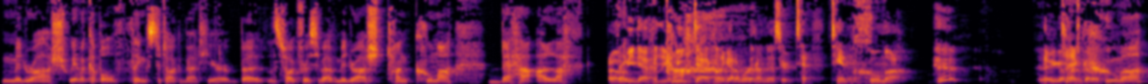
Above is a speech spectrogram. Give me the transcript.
midrash. We have a couple things to talk about here, but let's talk first about midrash Tankuma Beha Allah. Oh, we definitely, we definitely got to work on this here. Tanhuma. There you go. Much better. Tanhuma.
